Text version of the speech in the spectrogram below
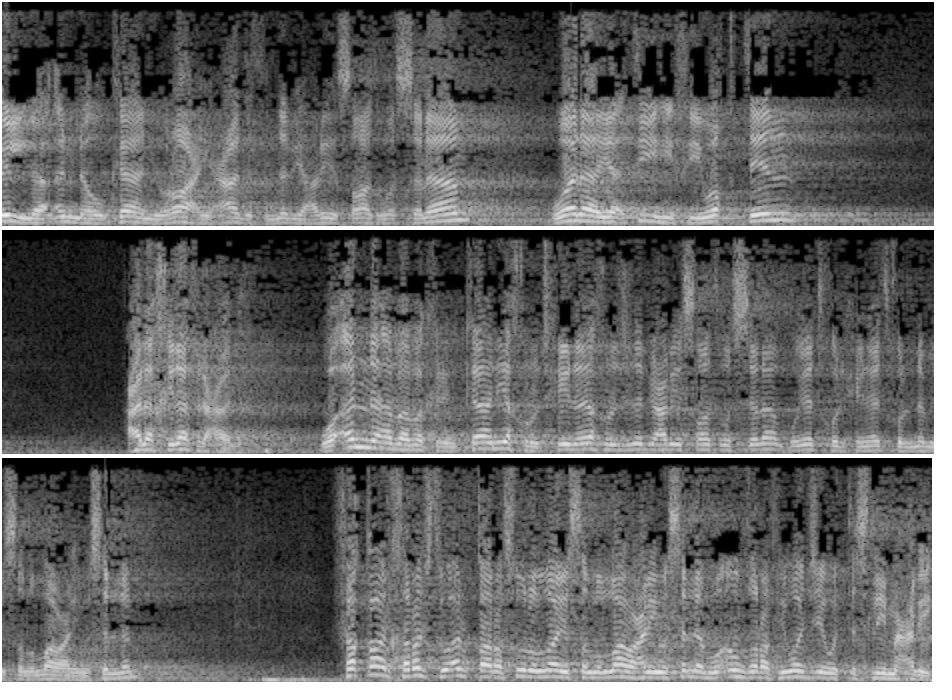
إلا أنه كان يراعي عادة النبي عليه الصلاة والسلام ولا يأتيه في وقت على خلاف العادة. وأن أبا بكر كان يخرج حين يخرج النبي عليه الصلاة والسلام ويدخل حين يدخل النبي صلى الله عليه وسلم. فقال خرجت ألقى رسول الله صلى الله عليه وسلم وأنظر في وجهه والتسليم عليه.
